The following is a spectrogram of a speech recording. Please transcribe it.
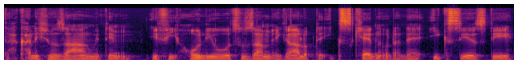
da kann ich nur sagen, mit dem IFI Audio zusammen, egal ob der X-Can oder der XCSD,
